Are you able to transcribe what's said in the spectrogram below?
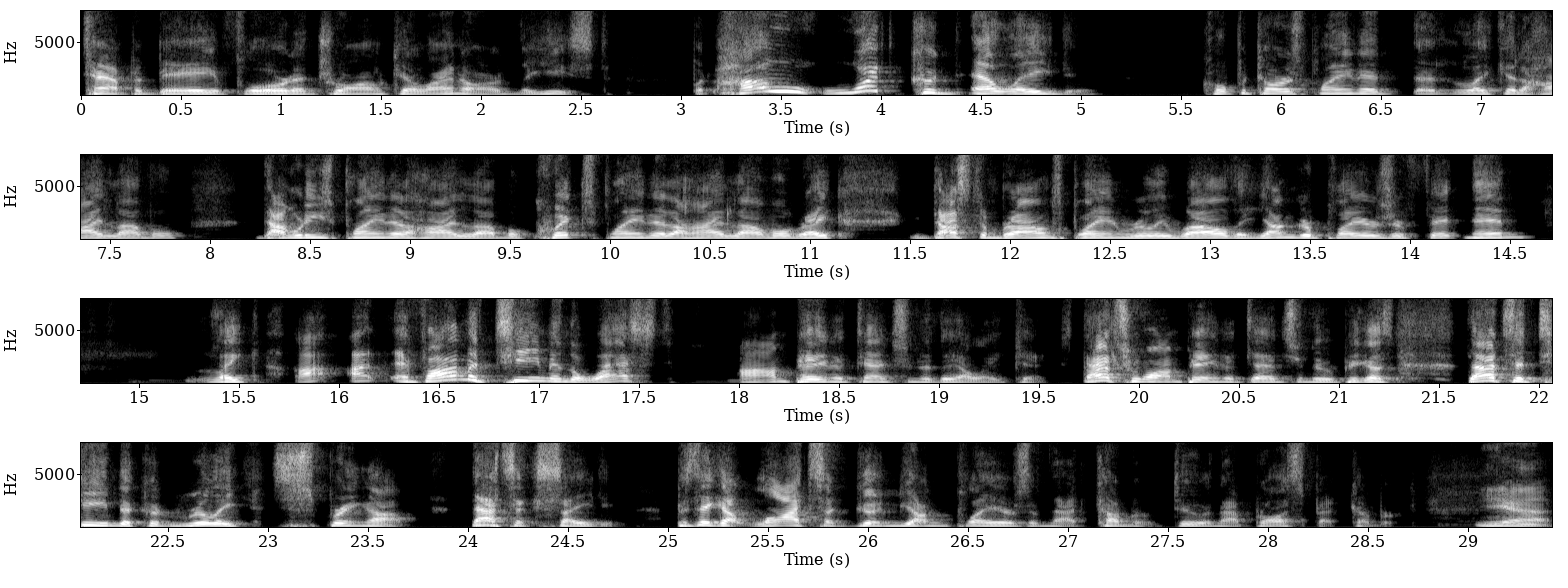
Tampa Bay, Florida, and Toronto, Carolina are in the East. But how, what could LA do? Kopitar's playing at, at uh, like at a high level. Doughty's playing at a high level. Quick's playing at a high level, right? Dustin Brown's playing really well. The younger players are fitting in. Like, I, I, if I'm a team in the West, I'm paying attention to the LA Kings. That's who I'm paying attention to because that's a team that could really spring up. That's exciting because they got lots of good young players in that cupboard too, in that prospect cupboard. Yeah,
